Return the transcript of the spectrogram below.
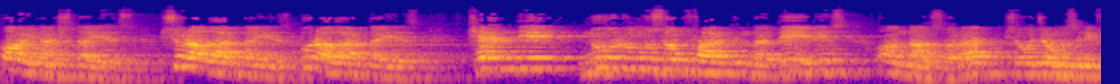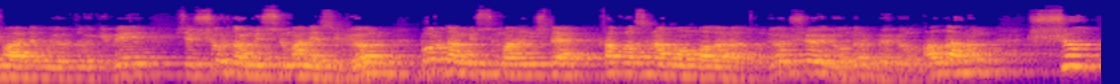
oynaştayız, şuralardayız, buralardayız. Kendi nurumuzun farkında değiliz. Ondan sonra işte hocamızın ifade buyurduğu gibi işte şurada Müslüman eziliyor, burada Müslümanın işte kafasına bombalar atılıyor, şöyle olur, böyle olur. Allah'ım şu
